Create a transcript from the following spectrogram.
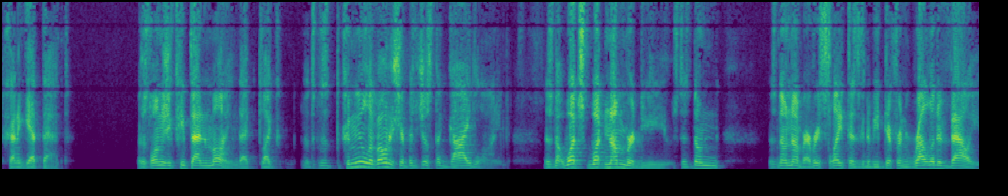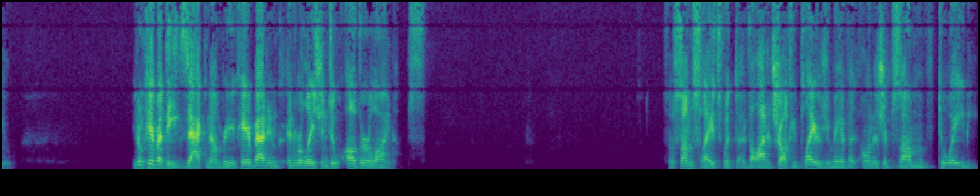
to kind of get that. But as long as you keep that in mind, that like the cumulative ownership is just a guideline. There's no what's what number do you use? There's no there's no number. Every slate there's going to be different relative value. You don't care about the exact number. You care about in, in relation to other lineups. So some slates with a lot of chalky players, you may have an ownership sum of 280.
